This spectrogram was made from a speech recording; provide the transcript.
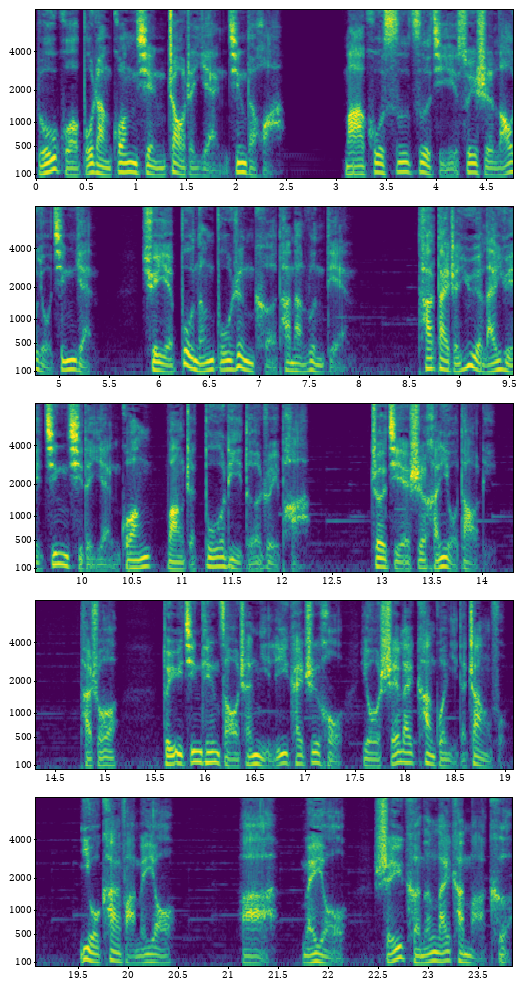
如果不让光线照着眼睛的话，马库斯自己虽是老有经验，却也不能不认可他那论点。他带着越来越惊奇的眼光望着多利德瑞帕，这解释很有道理。他说：“对于今天早晨你离开之后，有谁来看过你的丈夫？你有看法没有？”“啊，没有。谁可能来看马克？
